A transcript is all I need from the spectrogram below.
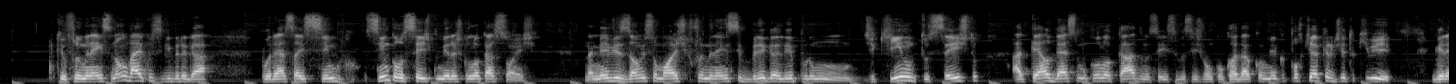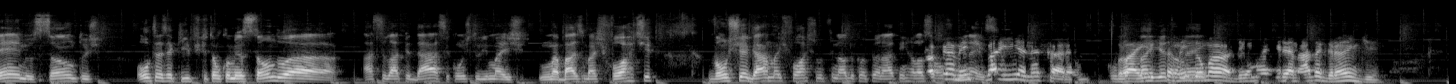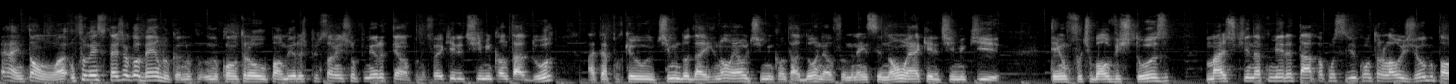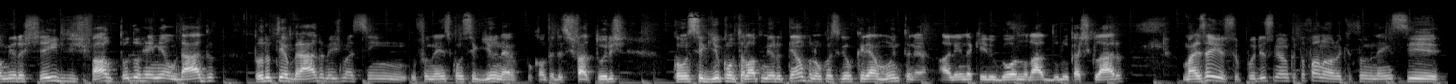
que o Fluminense não vai conseguir brigar por essas cinco, cinco ou seis primeiras colocações. Na minha visão, isso mostra que o Fluminense briga ali por um de quinto, sexto, até o décimo colocado. Não sei se vocês vão concordar comigo, porque acredito que Grêmio, Santos, outras equipes que estão começando a, a se lapidar, a se construir mais, uma base mais forte, vão chegar mais forte no final do campeonato em relação Propriamente ao Fluminense. Bahia, né, cara? O, Bahia, Bahia, também, também, Deu, uma, deu uma engrenada grande. É, então, o Fluminense até jogou bem, Luca, no, no, contra o Palmeiras, principalmente no primeiro tempo. Não foi aquele time encantador, até porque o time do Odair não é um time encantador, né? O Fluminense não é aquele time que tem um futebol vistoso, mas que na primeira etapa conseguiu controlar o jogo. O Palmeiras cheio de desfalque, todo remendado, todo quebrado. Mesmo assim, o Fluminense conseguiu, né, por conta desses fatores, conseguiu controlar o primeiro tempo, não conseguiu criar muito, né? Além daquele gol no lado do Lucas Claro. Mas é isso, por isso mesmo que eu tô falando, que o Fluminense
